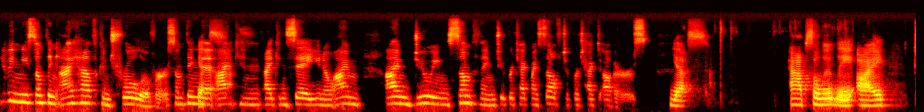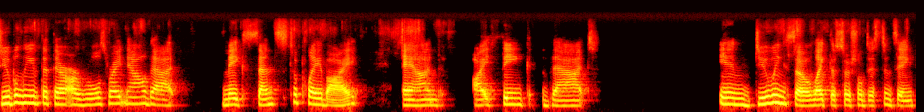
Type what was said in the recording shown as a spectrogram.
giving me something I have control over, something yes. that I can I can say, you know, I'm I'm doing something to protect myself to protect others. Yes. Absolutely. I do believe that there are rules right now that make sense to play by and I think that in doing so, like the social distancing,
